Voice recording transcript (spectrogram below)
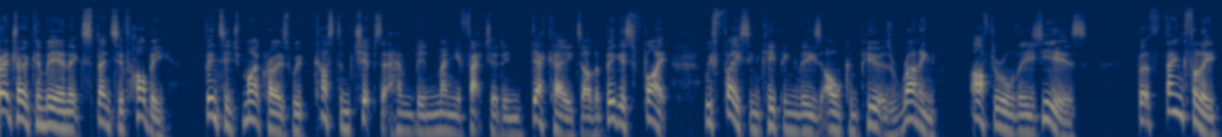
Retro can be an expensive hobby. Vintage micros with custom chips that haven't been manufactured in decades are the biggest fight we face in keeping these old computers running after all these years. But thankfully,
